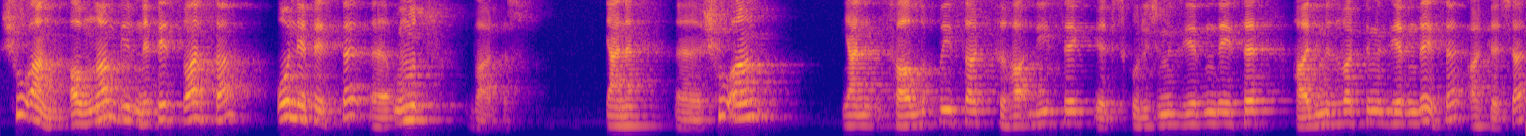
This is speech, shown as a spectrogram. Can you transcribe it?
şu an alınan bir nefes varsa o nefeste e, umut vardır. Yani e, şu an yani sağlıklıysak, sıhhatliysek, e, psikolojimiz yerindeyse, halimiz vaktimiz yerindeyse arkadaşlar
